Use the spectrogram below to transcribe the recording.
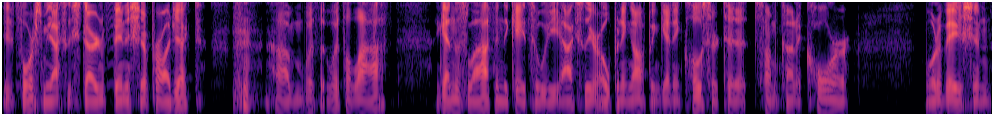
It forced me to actually start and finish a project um, with with a laugh. Again, this laugh indicates that we actually are opening up and getting closer to some kind of core motivation.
